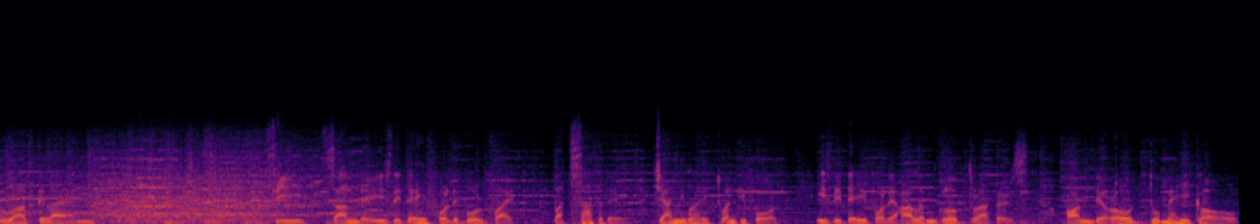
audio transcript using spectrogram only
throughout the land. See, Sunday is the day for the bullfight, but Saturday, January 24th, is the day for the Harlem Globetrotters on the road to Mexico.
